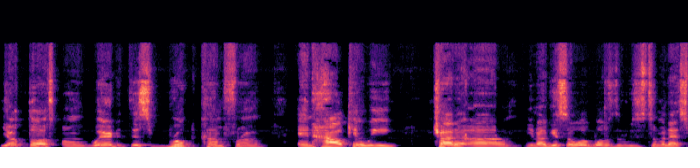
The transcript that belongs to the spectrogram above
your thoughts on where did this root come from and how can we try to um, you know get some what, what was the, some of that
